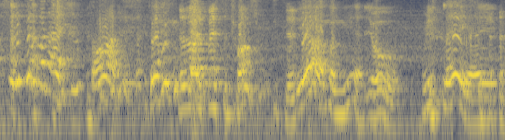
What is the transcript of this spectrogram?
Tschüss, ich hab mein eigenes Tor! Das war der beste Torschuss bis jetzt. Ja, von mir. Jo. Replay, ey.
